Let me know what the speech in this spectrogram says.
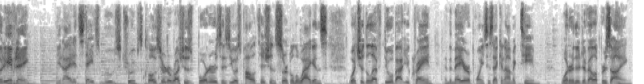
Good evening. The United States moves troops closer to Russia's borders as U.S. politicians circle the wagons. What should the left do about Ukraine? And the mayor appoints his economic team. What are the developers eyeing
